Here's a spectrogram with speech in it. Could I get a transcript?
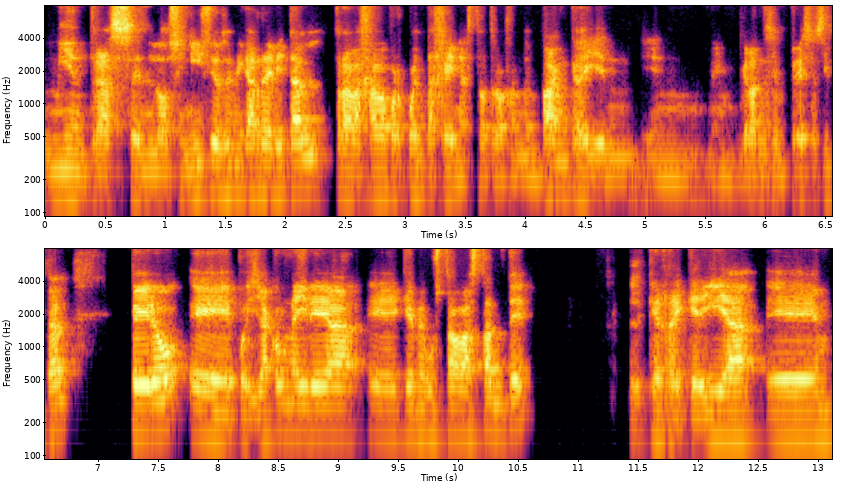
mientras en los inicios de mi carrera y tal, trabajaba por cuenta ajena, estaba trabajando en banca y en, grandes empresas y tal, pero eh, pues ya con una idea eh, que me gustaba bastante, que requería eh,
